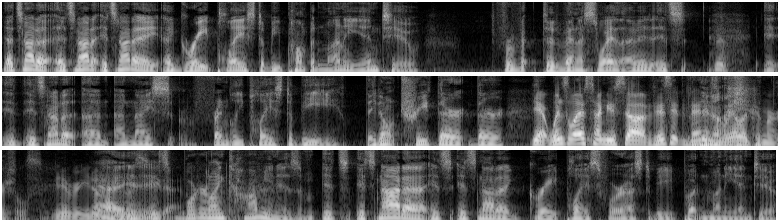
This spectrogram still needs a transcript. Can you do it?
that's not a it's not a, it's not a, a great place to be pumping money into for to Venezuela. I mean it's it, it's not a, a, a nice friendly place to be. They don't treat their their Yeah. When's the last time you saw Visit Venezuela commercials? You never, you don't, yeah, you don't it's, it's borderline communism. It's it's not a it's it's not a great place for us to be putting money into,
